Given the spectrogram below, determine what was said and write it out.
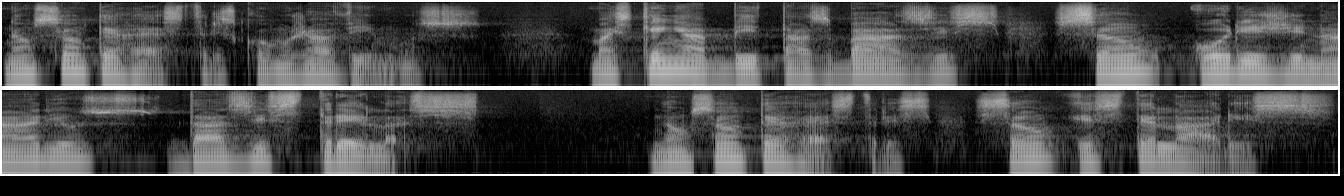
não são terrestres, como já vimos. Mas quem habita as bases são originários das estrelas. Não são terrestres, são estelares.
